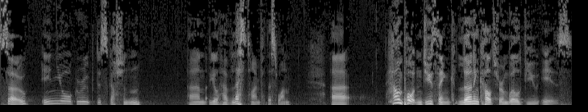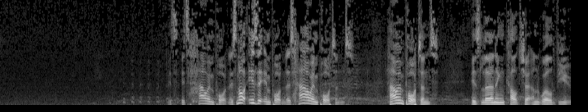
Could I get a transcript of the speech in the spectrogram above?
So, in your group discussion, and you'll have less time for this one, uh, how important do you think learning culture and worldview is? It's, it's how important. It's not is it important, it's how important. How important is learning culture and worldview?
